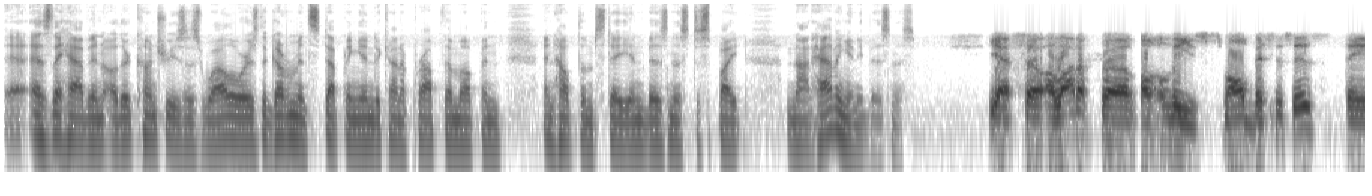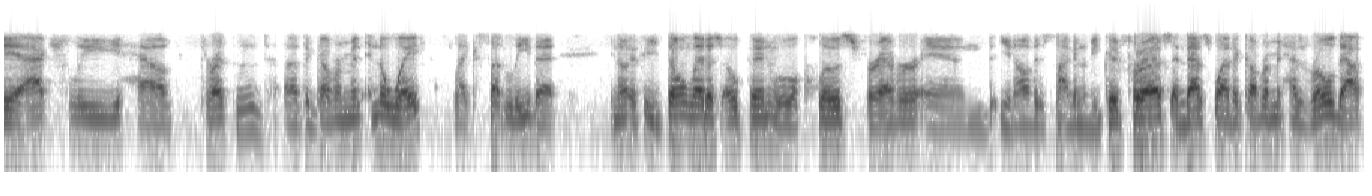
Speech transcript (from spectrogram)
as they have in other countries as well, or is the government stepping in to kind of prop them up and and help them stay in business despite not having any business? Yeah, so a lot of uh, all these small businesses, they actually have threatened uh, the government in a way, like subtly, that you know if you don't let us open, we will close forever, and you know this is not going to be good for us. And that's why the government has rolled out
